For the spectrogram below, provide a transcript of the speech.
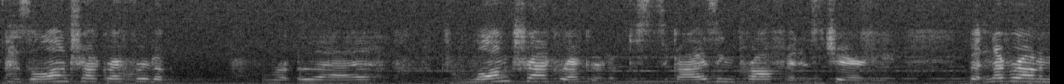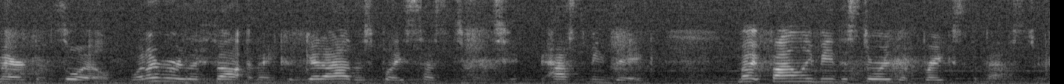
has a long track record of uh, long track record of disguising profit as charity, but never on American soil. Whatever they thought they could get out of this place has to be, has to be big. Might finally be the story that breaks the bastards.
